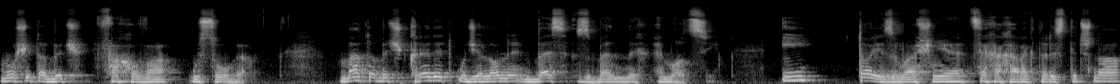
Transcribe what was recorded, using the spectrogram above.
musi to być fachowa usługa. Ma to być kredyt udzielony bez zbędnych emocji. I to jest właśnie cecha charakterystyczna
